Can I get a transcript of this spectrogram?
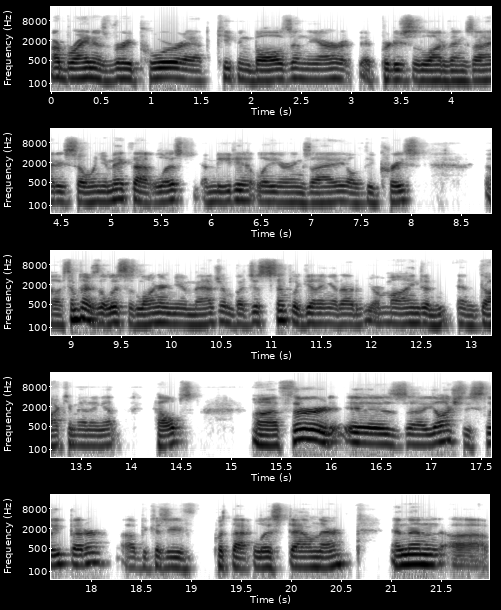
our brain is very poor at keeping balls in the air. It, it, produces a lot of anxiety. So when you make that list, immediately your anxiety will decrease. Uh, sometimes the list is longer than you imagine, but just simply getting it out of your mind and, and documenting it helps. Uh, third is uh, you'll actually sleep better uh, because you've put that list down there. And then uh,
